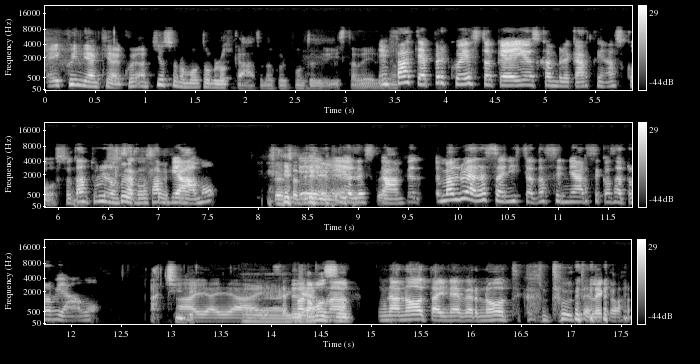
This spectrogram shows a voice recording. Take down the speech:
E quindi anche, anch'io sono molto bloccato da quel punto di vista, vedi? no? Infatti è per questo che io scambio le carte di nascosto, tanto lui non sa cosa abbiamo Senza e dire io le scambio. Ma lui adesso ha iniziato a segnarsi cosa troviamo. Accidenti. Ai ai ai, Eh, il famoso- una, una nota in Evernote con tutte le cose.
